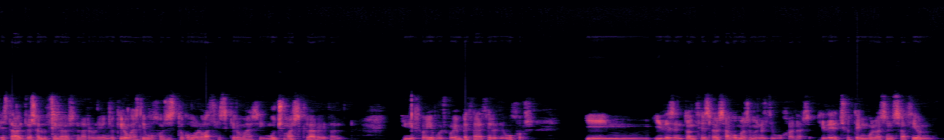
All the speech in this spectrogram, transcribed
Estaban todos alucinados en la reunión. Yo quiero más dibujos, esto, ¿cómo lo haces? Quiero más, y mucho más claro y tal. Y dije, oye, pues voy a empezar a hacer dibujos. Y, y desde entonces las hago más o menos dibujadas. Y de hecho tengo la sensación,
